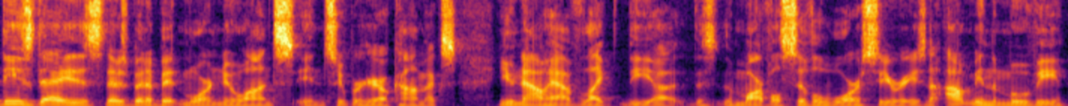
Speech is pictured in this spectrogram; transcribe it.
these days there's been a bit more nuance in superhero comics. You now have like the uh, the, the Marvel Civil War series. Now, I don't mean the movie.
